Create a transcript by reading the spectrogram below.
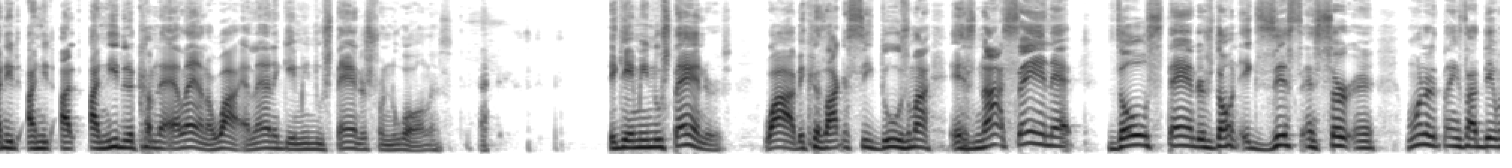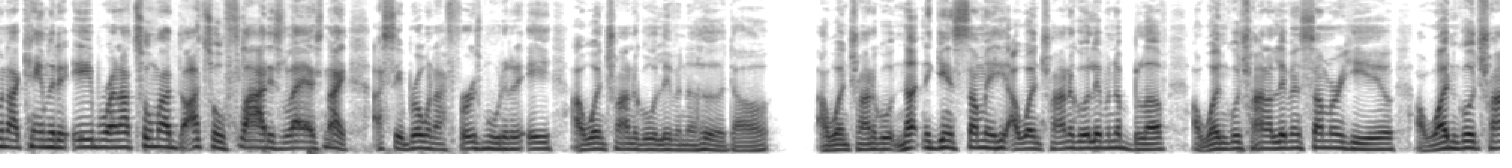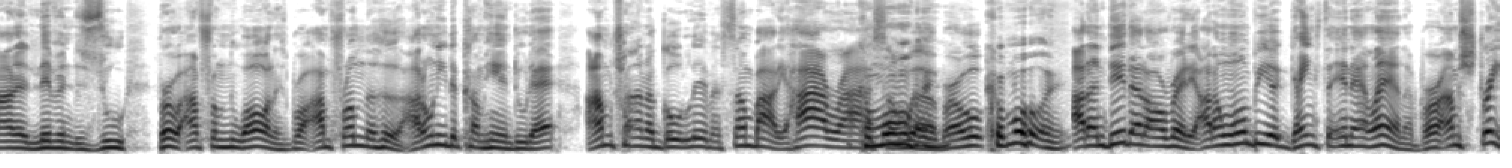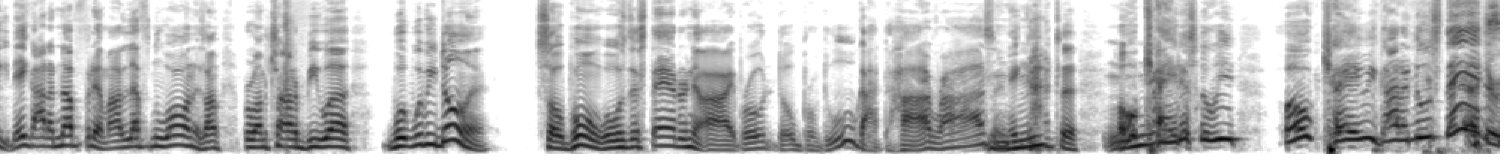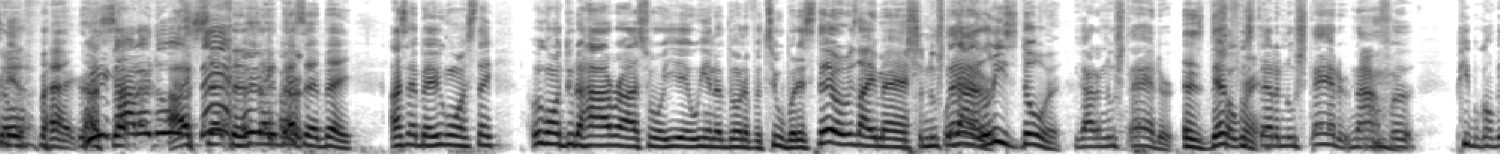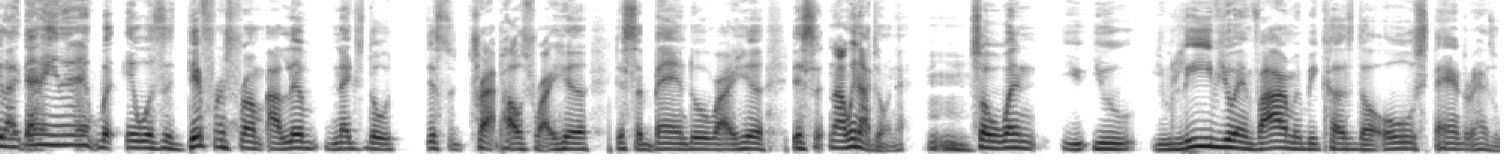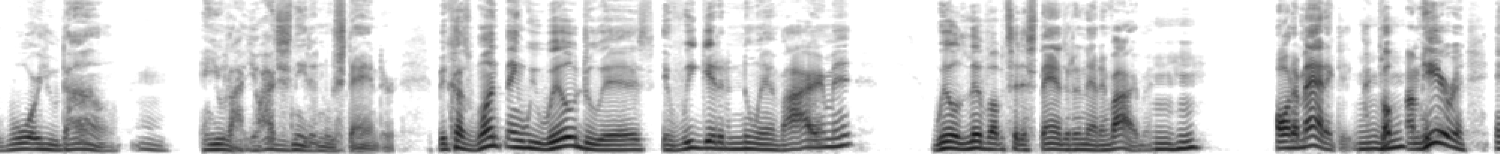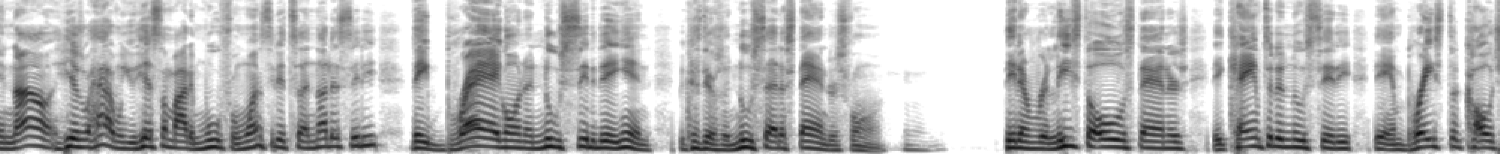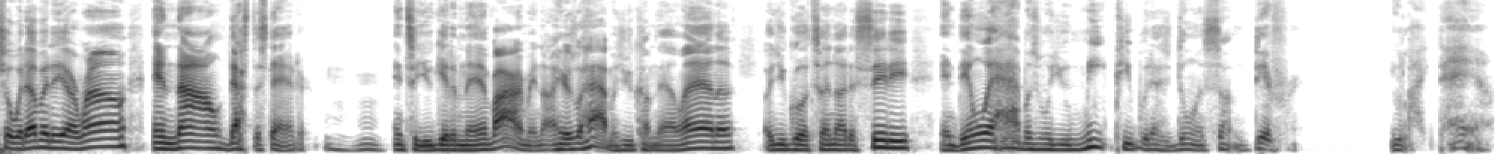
I need, I need, I, I needed to come to Atlanta. Why? Atlanta gave me new standards from New Orleans. it gave me new standards. Why? Because I can see dudes my. It's not saying that those standards don't exist in certain. One of the things I did when I came to the A, bro, and I told my, I told Fly this last night. I said, bro, when I first moved to the A, I wasn't trying to go live in the hood, dog. I wasn't trying to go nothing against Summerhill. I wasn't trying to go live in the Bluff. I wasn't go trying to live in Summerhill. I wasn't go trying to live in the zoo. Bro, I'm from New Orleans, bro. I'm from the hood. I don't need to come here and do that. I'm trying to go live in somebody high rise Come somewhere, on, bro. Come on. I done did that already. I don't want to be a gangster in Atlanta, bro. I'm straight. They got enough for them. I left New Orleans. I'm, bro, I'm trying to be uh, what what we be doing. So boom, what was the standard now? All right, bro, bro, dude got the high rise and they mm-hmm. got the mm-hmm. okay. This who we okay. We got a new standard. So fact. We I said- got a new I said standard. the same. I said, babe. I said, babe, we gonna stay. We're gonna do the high rise for a year. We end up doing it for two, but it's still it was like, man, It's a new we gotta at least do it. We got a new standard. It's So we set a new standard. Now for people gonna be like, that ain't it. But it was a difference from I live next door. This a trap house right here. This a bando right here. This now we're not doing that. So when you you you leave your environment because the old standard has wore you down, mm. And you like, yo, I just need a new standard. Because one thing we will do is if we get a new environment, we'll live up to the standard in that environment Mm-hmm. automatically. Like, look, I'm here, and, and now here's what happens: when you hear somebody move from one city to another city, they brag on a new city they in because there's a new set of standards for them. They didn't release the old standards. They came to the new city. They embraced the culture, whatever they're around, and now that's the standard. Mm-hmm. Until you get them the environment. Now here's what happens: you come to Atlanta or you go to another city, and then what happens when you meet people that's doing something different? You like, damn.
